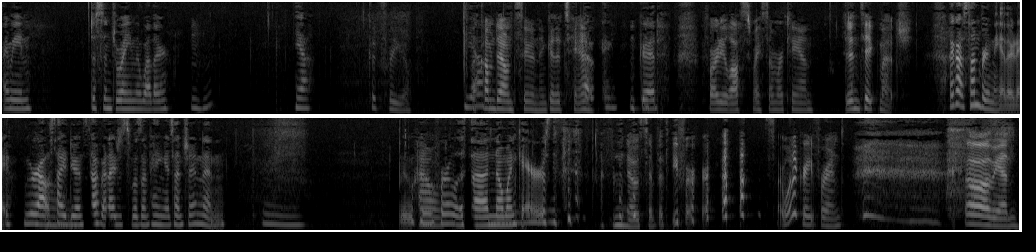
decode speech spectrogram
I mean, just enjoying the weather. Mm-hmm. Yeah. Good for you. Yeah. I'll come down soon and get a tan. Okay. Good. I've already lost my summer tan. Didn't take much. I got sunburned the other day. We were outside oh. doing stuff and I just wasn't paying attention and mm. boo hoo for Alyssa. No one cares. I have no sympathy for her. Sorry, what a great friend. Oh man.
